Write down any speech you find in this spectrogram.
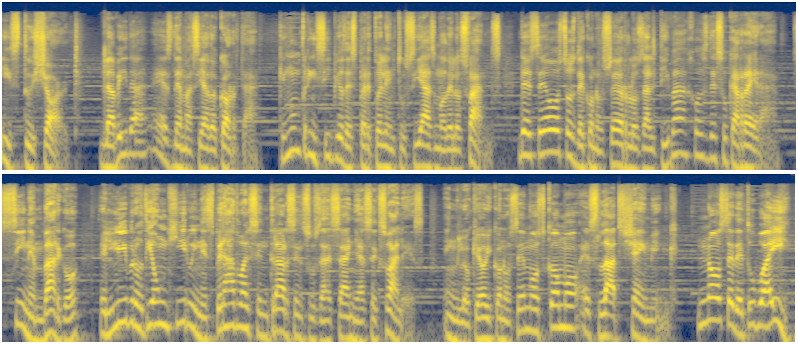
is Too Short. La vida es demasiado corta, que en un principio despertó el entusiasmo de los fans, deseosos de conocer los altibajos de su carrera. Sin embargo, el libro dio un giro inesperado al centrarse en sus hazañas sexuales, en lo que hoy conocemos como slut shaming. No se detuvo ahí.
